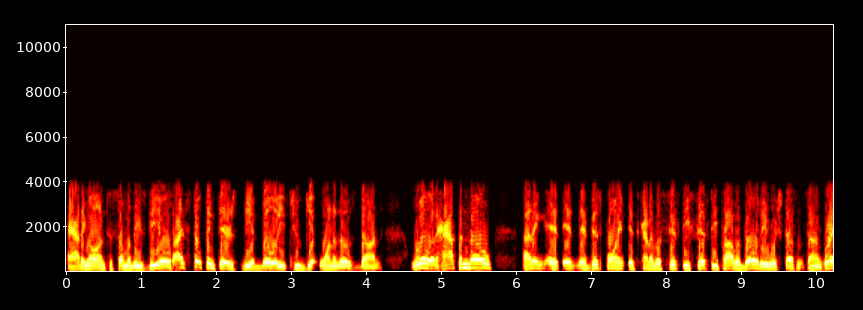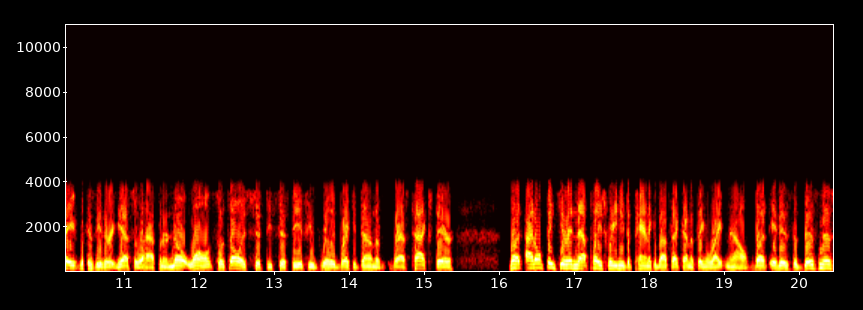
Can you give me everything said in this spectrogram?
adding on to some of these deals. I still think there's the ability to get one of those done. Will it happen though? I think it, it, at this point it's kind of a 50-50 probability, which doesn't sound great because either yes it will happen or no it won't. So it's always 50-50 if you really break it down to brass tacks there. But I don't think you're in that place where you need to panic about that kind of thing right now. But it is the business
